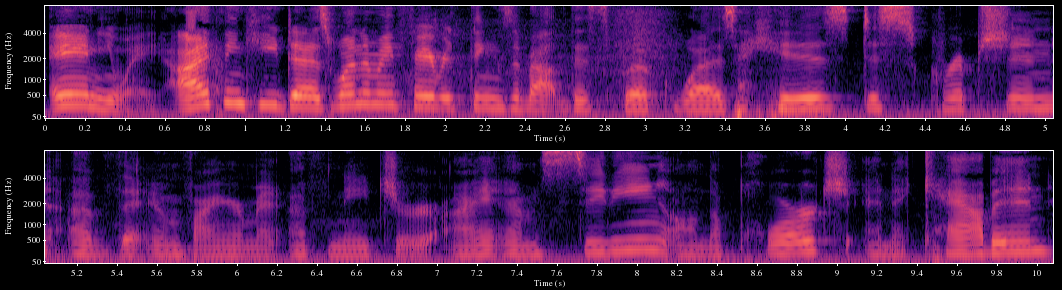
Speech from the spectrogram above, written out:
anyway, I think he does. One of my favorite things about this book was his description of the environment of nature. I am sitting on the porch in a cabin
